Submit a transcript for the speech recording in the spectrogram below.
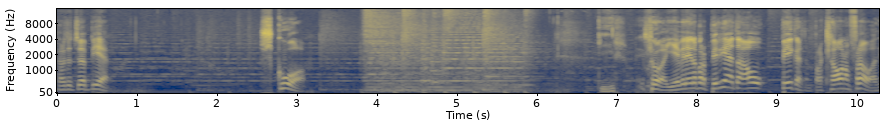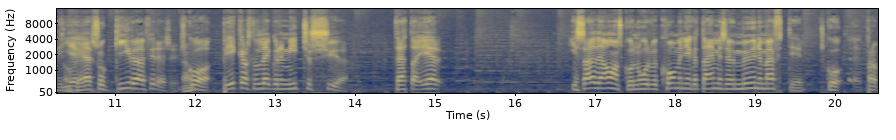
32B Sko Gýr Sko, ég vil eiginlega bara byrja þetta á byggartum, bara klára hann frá að því Ok. ég er svo gýraði fyrir þessu. Sko, byggarstleikurinn 97, þetta er, ég sagði áðan sko, nú erum við komin í eitthvað dæmi sem við munum eftir, sko, bara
